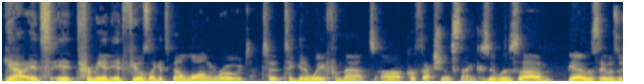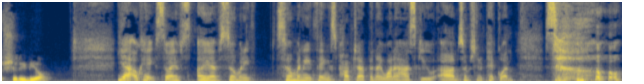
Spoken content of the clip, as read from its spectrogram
yeah, it's it for me. It, it, feels like it's been a long road to to get away from that uh, perfectionist thing because it was um, yeah, it was it was a shitty deal. Yeah. Okay. So I have I have so many so many things popped up and I want to ask you. Um, so I'm just going to pick one. So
